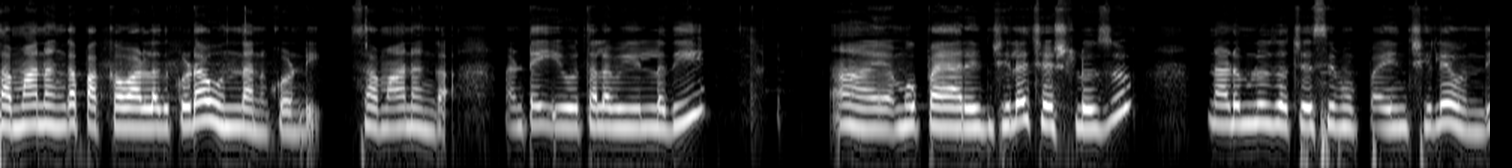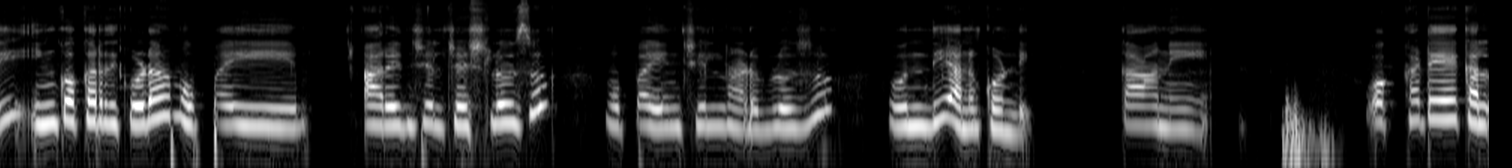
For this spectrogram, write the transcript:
సమానంగా పక్క వాళ్ళది కూడా ఉందనుకోండి సమానంగా. అంటే యువతల వీళ్ళది ముప్పై ఆరు ఇంచీల చెస్ట్ లూజు నడుము లూజ్ వచ్చేసి ముప్పై ఇంచీలే ఉంది. ఇంకొకరిది కూడా ముప్పై ఆరు ఇంచుల చెస్ట్ లూజు ముప్పై ఇంచుల నడుము లూజు ఉంది అనుకోండి. కానీ ఒక్కటే కల్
